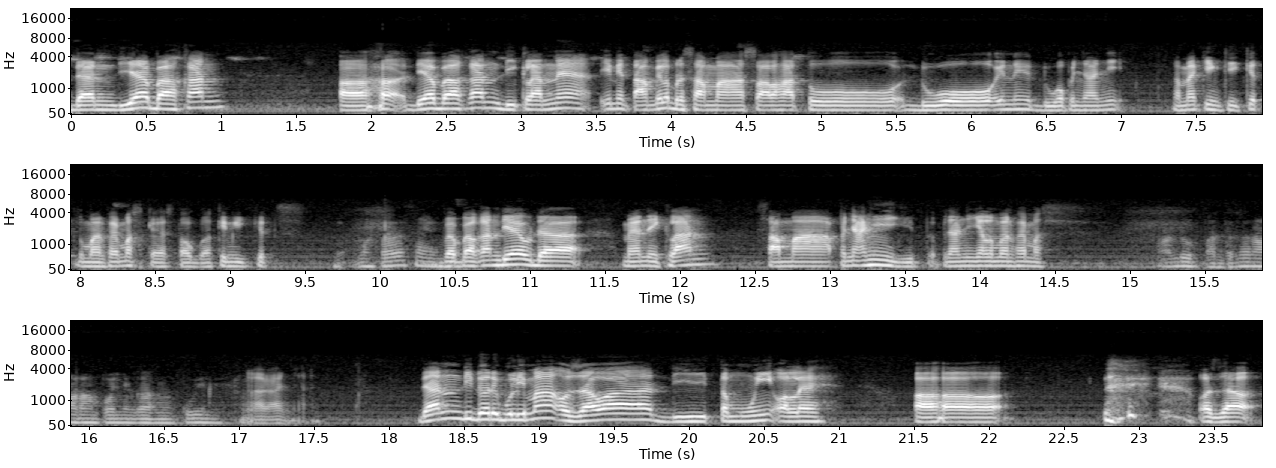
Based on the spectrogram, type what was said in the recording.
Dan dia bahkan eh, dia bahkan di iklannya ini tampil bersama salah satu duo ini duo penyanyi namanya King Kikit lumayan famous kayak setahu gua King Kikit. Masalah Bah- bahkan dia udah main iklan sama penyanyi gitu. Penyanyi yang lumayan famous. Aduh pantesan orang tuanya nggak ngakuin. Makanya. Dan di 2005 Ozawa ditemui oleh eh Ozawa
